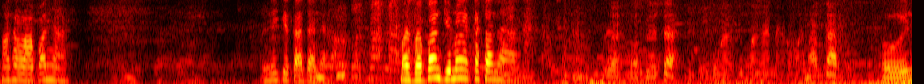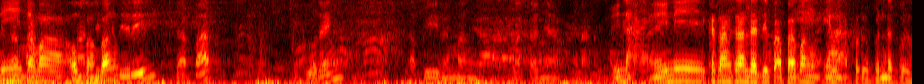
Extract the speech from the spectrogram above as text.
Masalah apanya? Ini kita tanya. Mas Babang gimana kesannya? Ya, luar biasa. Aku mangan. Mantap. Oh ini sama Om Bambang. sendiri dapat digoreng tapi memang rasanya enak. Enak. Ini kesan-kesan dari Pak Bambang enak bro, bener bro.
